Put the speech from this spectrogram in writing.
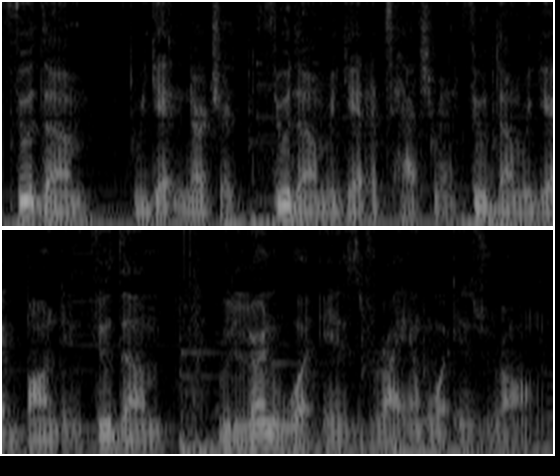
Through them, we get nurtured. Through them, we get attachment. Through them, we get bonding. Through them, we learn what is right and what is wrong.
